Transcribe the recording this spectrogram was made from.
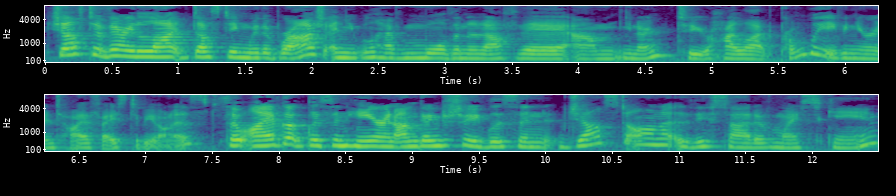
Just a very light dusting with a brush, and you will have more than enough there, um, you know, to highlight probably even your entire face, to be honest. So I've got glisten here, and I'm going to show you glisten just on this side of my skin.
